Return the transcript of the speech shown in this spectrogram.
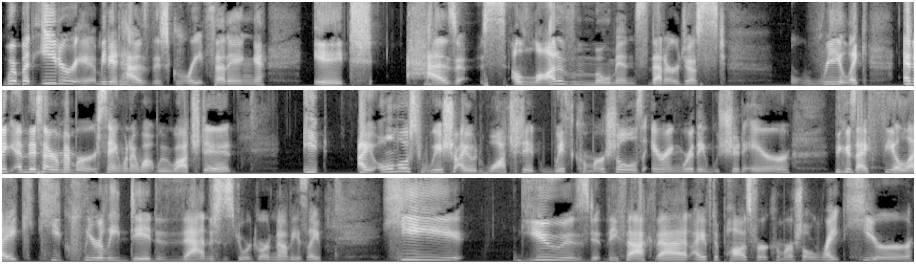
Where, but Eater, I mean, it has this great setting. It has a lot of moments that are just real, like, and and this I remember saying when I want we watched it. It, I almost wish I had watched it with commercials airing where they should air, because I feel like he clearly did that. This is Stuart Gordon, obviously. He used the fact that I have to pause for a commercial right here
